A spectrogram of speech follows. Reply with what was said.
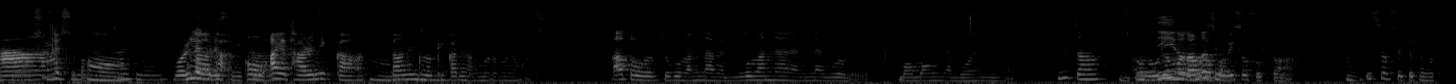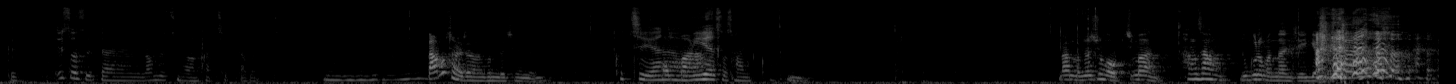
아, 숨길 수가 어. 하긴. 원래 다- 그랬으니까. 어, 아예 다르니까 음. 나는 그렇게까지는 안 물어보는 거지 나도 누구 만나면 누구 만나냐 맨날 물어보거든. 뭐 먹냐, 뭐 했냐 이렇게. 진짜. 어, 우리 니도 엄마도 남자친구 물어봐. 있었었잖아. 응. 있었을 때 그럼 어떻게 했어? 있었을 때는 남자친구랑 같이 있다고 했지. 따로 살잖아 근데 쟤는. 그치 얘는 엄마랑? 위에서 사니까. 난 남자친구가 없지만 항상 누구를 만나는지 얘기하고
